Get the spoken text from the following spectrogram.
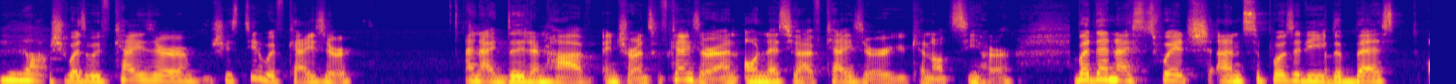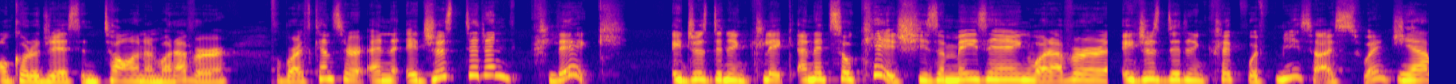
Yeah. She was with Kaiser. She's still with Kaiser and I didn't have insurance with Kaiser. And unless you have Kaiser, you cannot see her. But then I switched, and supposedly the best oncologist in town and whatever for breast cancer, and it just didn't click. It just didn't click, and it's okay. She's amazing, whatever. It just didn't click with me, so I switched. Yeah,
